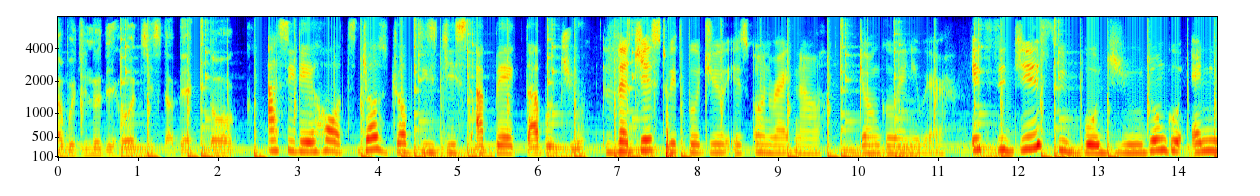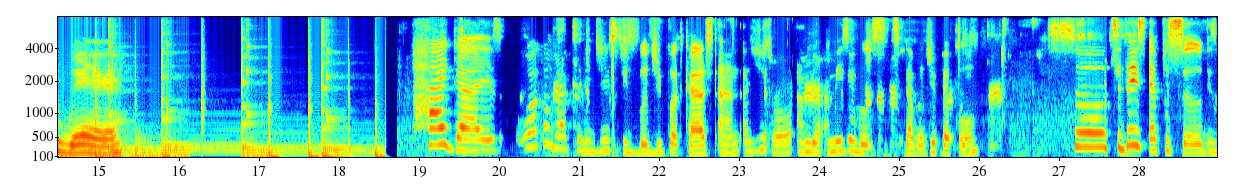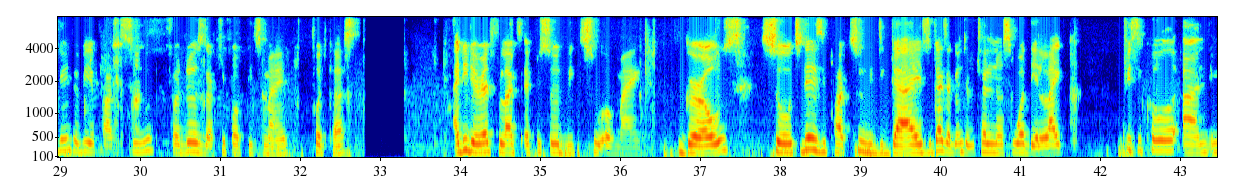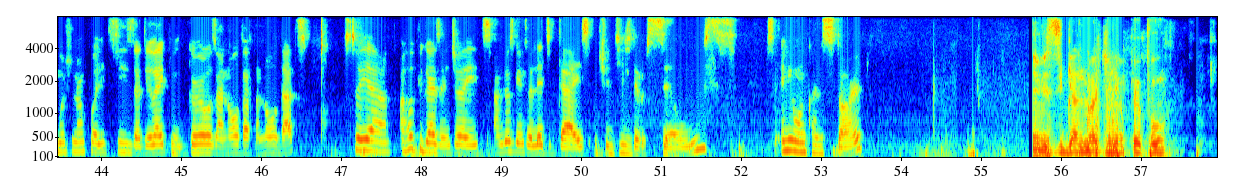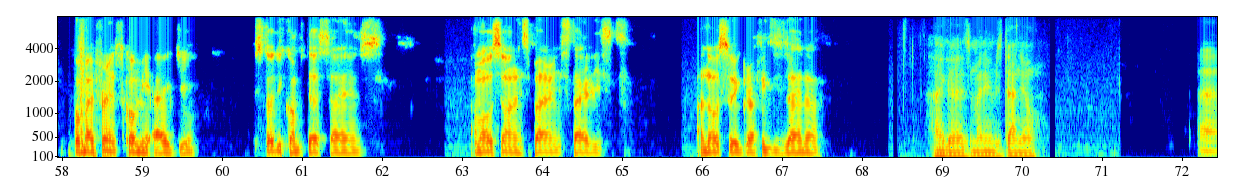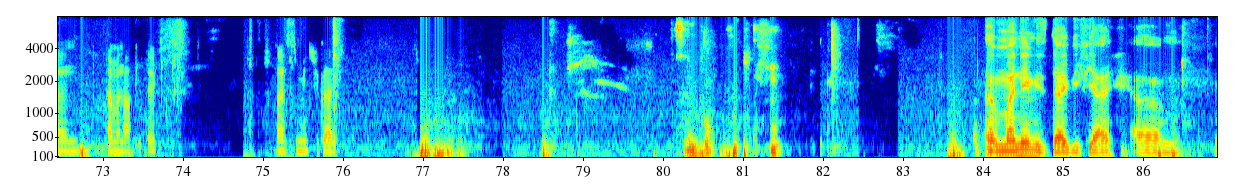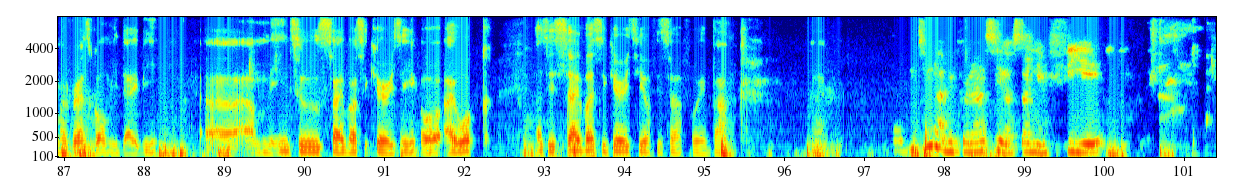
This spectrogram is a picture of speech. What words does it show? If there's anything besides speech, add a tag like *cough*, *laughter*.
na but you know the hot gist abeg talk. As e dey hot, just drop dis gist abeg Dabuju. The gist with Boju is on right now. Don't go anywhere. It's the gist with Boju. Don't go anywhere. Hi guys, welcome back to the Gist with Boju podcast, and as usual, I'm your amazing host, Daboju Pepple. So today's episode is going to be a part two for those that keep up with my podcast. I did a red flags episode with two of my girls. So today is the part two with the guys. The guys are going to be telling us what they like, physical and emotional qualities that they like in girls and all that and all that. So yeah, I hope you guys enjoy it. I'm just going to let the guys introduce themselves. So anyone can start. My name is Ziganma Junior Pepple, but my friends call me Ijay. I study computer science. I'm also an inspiring stylist and also a graphics designer. Hi guys, my name is Daniel, and I'm an architect. Nice to meet you guys. Simple. *laughs* Um, my name is Daebi Fiyai. Um, my friends call me Daebi. Uh, I'm into cybersecurity, or I work as a cybersecurity officer for a bank. Did you have been pronouncing your surname Fie.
